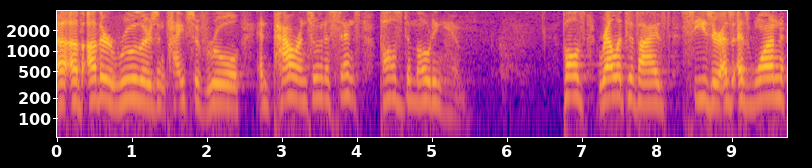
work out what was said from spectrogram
uh, of other rulers and types of rule and power. And so, in a sense, Paul's demoting him. Paul's relativized Caesar as, as one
